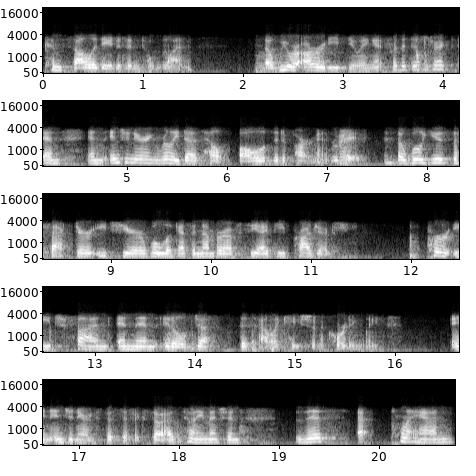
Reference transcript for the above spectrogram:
consolidated into one. So we were already doing it for the district, and, and engineering really does help all of the departments. Right. So we'll use the factor each year, we'll look at the number of CIP projects per each fund, and then it'll adjust this allocation accordingly in engineering specific. So as Tony mentioned, this uh, plan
